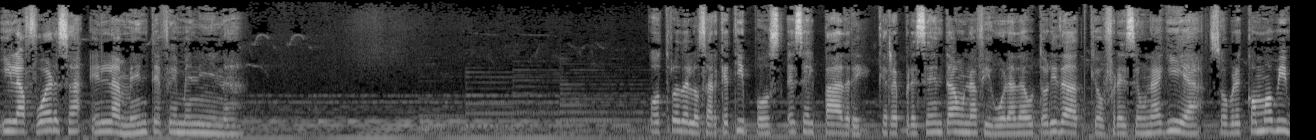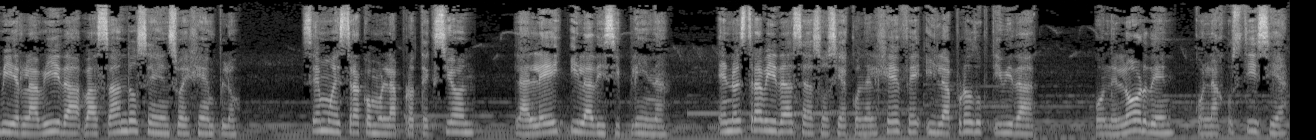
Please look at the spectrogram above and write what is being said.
y la fuerza en la mente femenina. Otro de los arquetipos es el padre, que representa una figura de autoridad que ofrece una guía sobre cómo vivir la vida basándose en su ejemplo. Se muestra como la protección, la ley y la disciplina. En nuestra vida se asocia con el jefe y la productividad, con el orden, con la justicia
